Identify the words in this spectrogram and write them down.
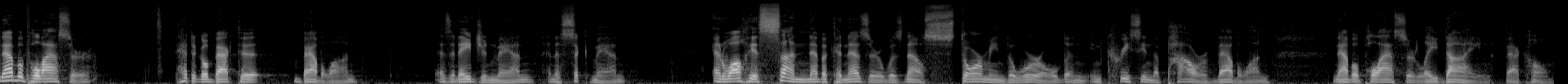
Nabopolassar had to go back to Babylon as an aged man and a sick man. And while his son Nebuchadnezzar was now storming the world and increasing the power of Babylon, Nabopolassar lay dying back home.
